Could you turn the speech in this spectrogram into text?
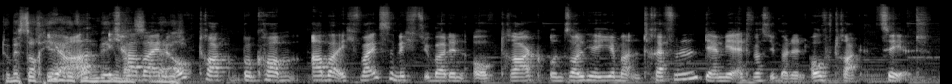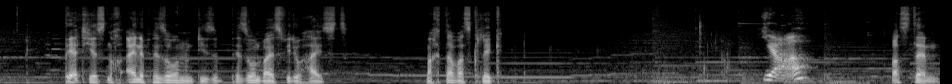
du bist doch hierher ja, gekommen wegen ich was, habe einen Auftrag bekommen, aber ich weiß nichts über den Auftrag und soll hier jemanden treffen, der mir etwas über den Auftrag erzählt. Bert, hier ist noch eine Person und diese Person weiß, wie du heißt. Macht da was Klick. Ja. Was denn?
